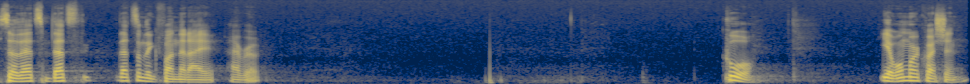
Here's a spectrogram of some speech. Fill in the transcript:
So that's, that's, that's something fun that I, I wrote. Cool. Yeah, one more question.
